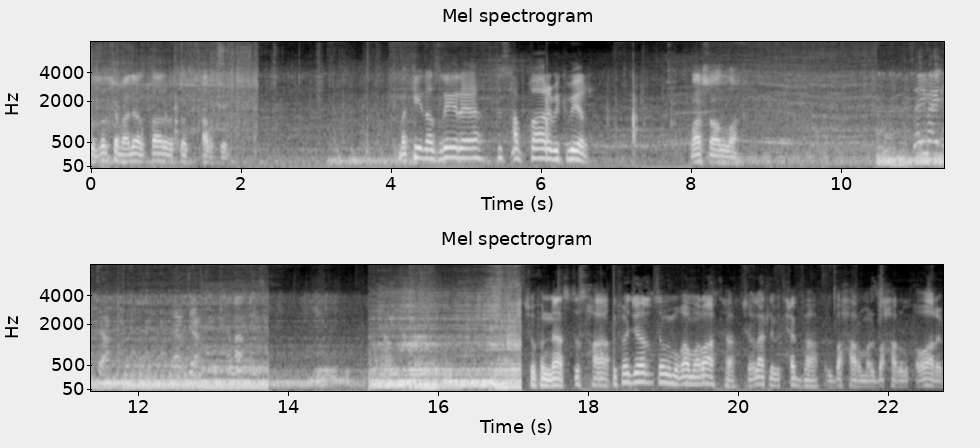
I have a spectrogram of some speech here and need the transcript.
وبركب عليها القارب بس تتحرك ماكينة صغيرة تسحب قارب كبير. ما شاء الله. زي ما أنت. أرجع. تمام شوف الناس تصحى الفجر تسوي مغامراتها. شغلات اللي بتحبها البحر وما البحر والقوارب.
